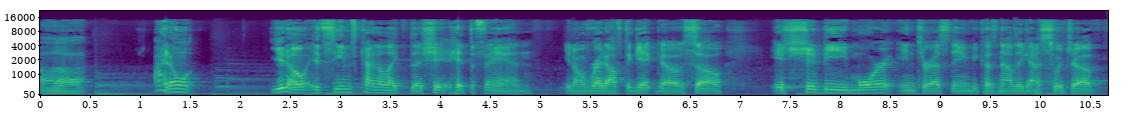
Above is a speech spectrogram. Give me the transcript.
uh, I don't, you know, it seems kind of like the shit hit the fan, you know, right off the get go. So it should be more interesting because now they got to switch up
